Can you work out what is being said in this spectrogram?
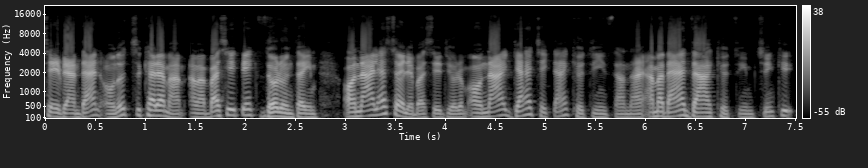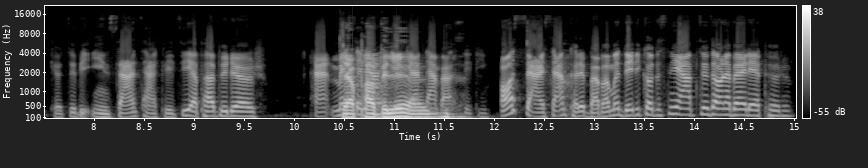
çevremden onu çıkaramam. Ama baş etmek zorundayım. Onlarla şöyle baş ediyorum. Onlar gerçekten kötü insanlar. Ama ben daha kötüyüm. Çünkü kötü bir insan taklidi yapabiliyor. Ha, mesela Yapabiliyor. bahsedeyim. O sersem karı babamın dedikodusunu yaptığında ona böyle yapıyorum.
